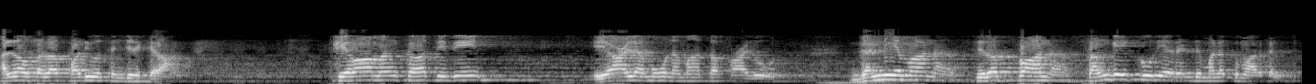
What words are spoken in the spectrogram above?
அல்லாஹ் தலா பதிவு செஞ்சிருக்கிறான். கண்ணியமான சிறப்பான சங்கைக்குரிய ரெண்டு மலக்குமார்கள்.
